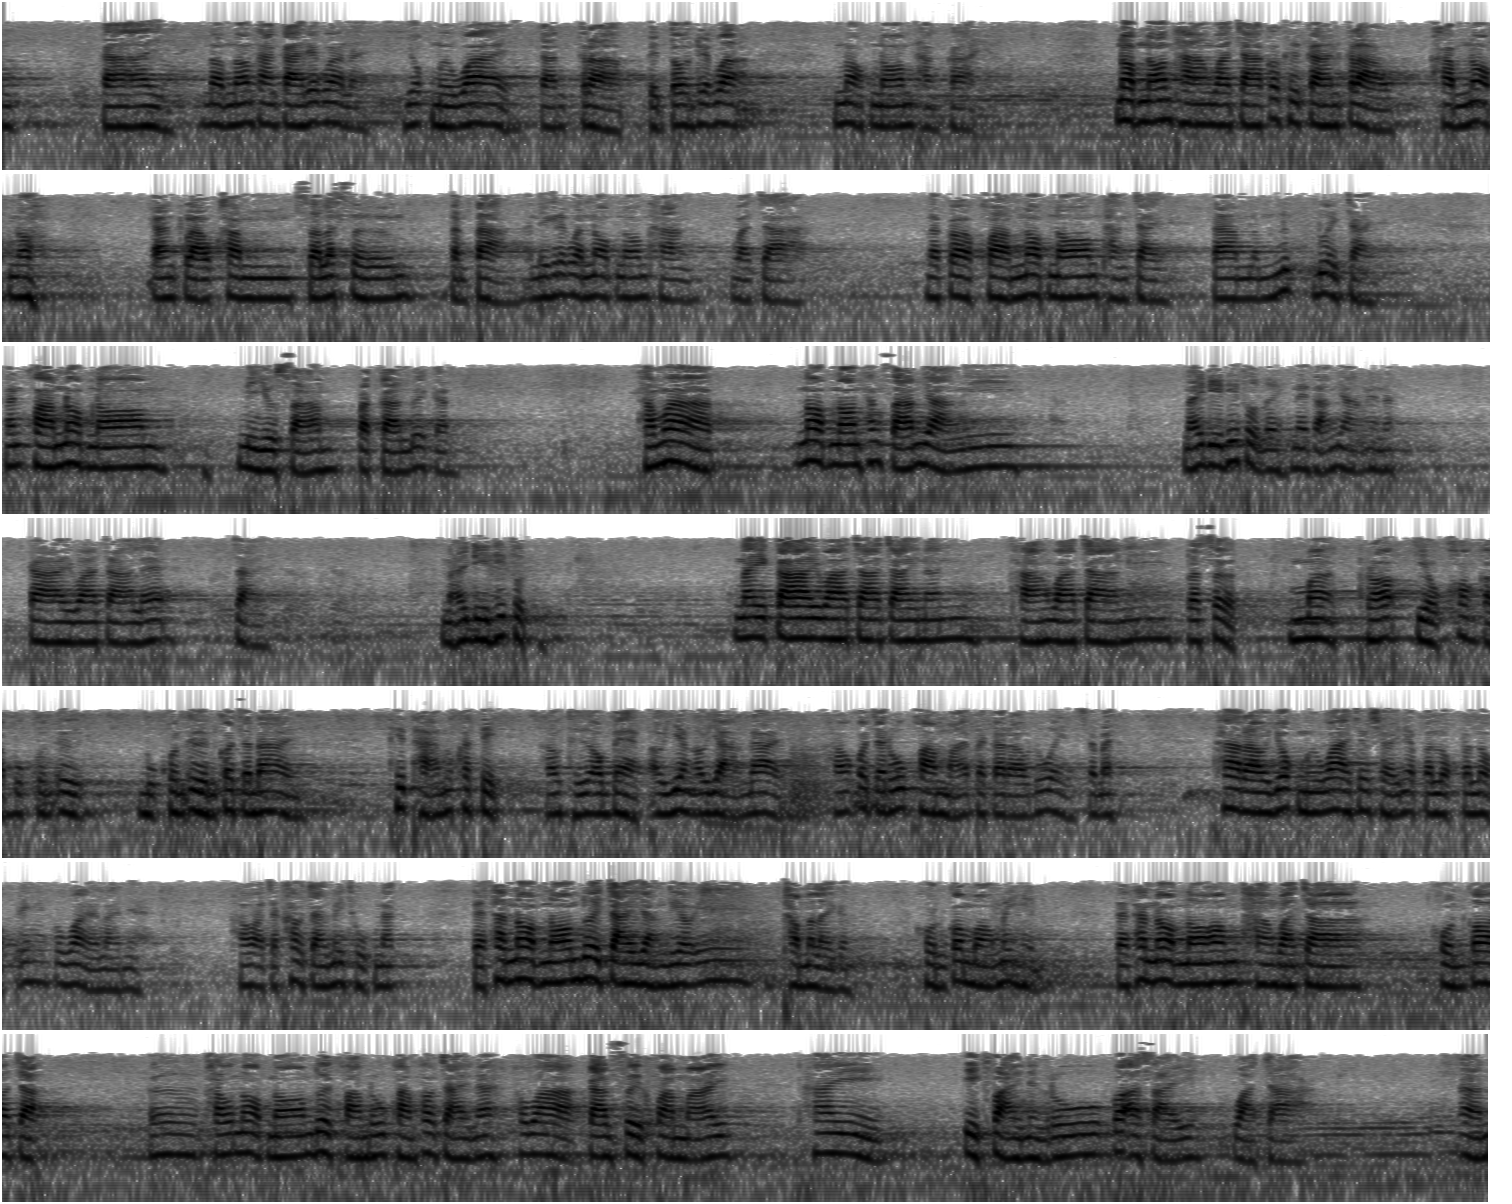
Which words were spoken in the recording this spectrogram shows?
กาย นอบน้อมทางกายเรียกว่าอะไร ยกมือไหว้ การกราบ เป็นต้นเรียกว่า นอบน้อมทางกาย นอบน้อมทางวาจา ก็คือการกล่าวคำนอบน้อม การกล่าวคำสรรเสริญต่าง ๆ อันนี้เรียกว่านอบน้อมทางวาจา แล้วก็ความนอบน้อมทางใจ ตามลำลึกด้วยใจนั้นความนอบน้อมมีอยู่สามประการด้วยกันคำว่านอบน้อมทั้งสามอย่างนี้ ไหนดีที่สุดเลย ในสามอย่างเนี่ยนะกายวาจาและใจ ไหนดีที่สุด ในกายวาจาใจนั้น ทางวาจานี้ประเสริฐมาก เพราะเกี่ยวข้องกับบุคคลอื่น บุคคลอื่นก็จะได้ทิฏฐานุคติ เขาถือเอาแบบเอาเยี่ยงเอาอย่างได้ เขาก็จะรู้ความหมายไปกับเราด้วยใช่ไหมถ้าเรายกมือไหว้เฉยๆเนี่ยตลกตลกเอ๊ะก็ไหว้อะไรเนี่ย เขาอาจจะเข้าใจไม่ถูกนัก แต่ถ้านอบน้อมด้วยใจอย่างเดียว เอ๊ะทำอะไรกัน คนก็มองไม่เห็น แต่ถ้านอบน้อมทางวาจา คนก็จะ เออเขานอบน้อมด้วยความรู้ความเข้าใจนะ เพราะว่าการสื่อความหมายให้อีกฝ่ายหนึ่งรู้ก็อาศัยวาจา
